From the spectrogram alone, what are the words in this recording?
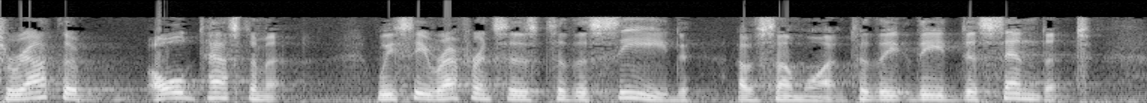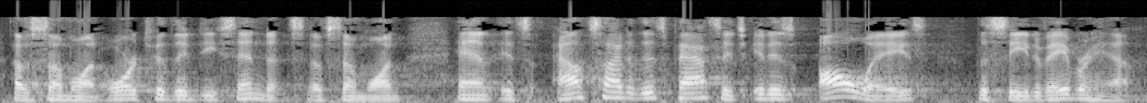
Throughout the Old Testament, we see references to the seed of someone, to the, the descendant of someone or to the descendants of someone. And it's outside of this passage, it is always the seed of Abraham,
